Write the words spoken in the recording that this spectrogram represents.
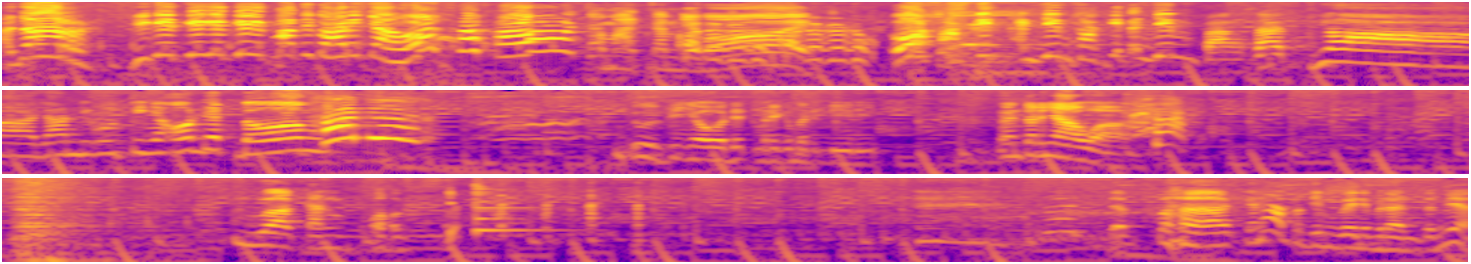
Ajar! Gigit, gigit, gigit! Mati tuh harinya! Oh, macam-macam dia boy. Oh sakit anjing, sakit anjing. Bangsat. Ya, jangan di ultinya Odet dong. Ada. Di ultinya Odet mereka berdiri. Ngantar nyawa. Gua akan fox. What the fuck? Kenapa tim gue ini berantem ya?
